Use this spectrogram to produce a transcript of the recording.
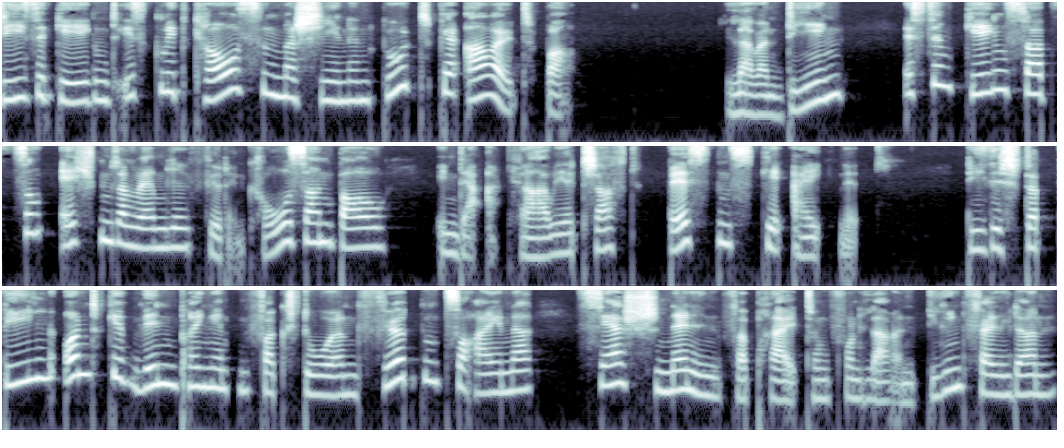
Diese Gegend ist mit großen Maschinen gut bearbeitbar. Lavandin ist im Gegensatz zum echten Lavendel für den Großanbau in der Agrarwirtschaft bestens geeignet. Diese stabilen und gewinnbringenden Faktoren führten zu einer sehr schnellen Verbreitung von Lavandinfeldern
